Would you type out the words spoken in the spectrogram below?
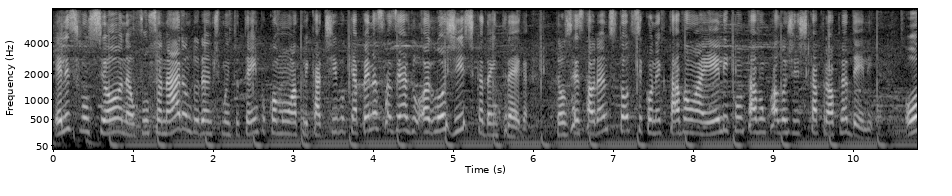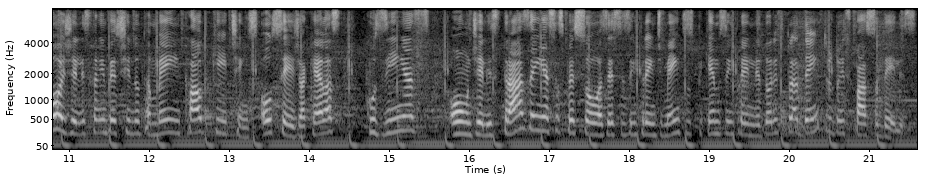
Eles funcionam, funcionaram durante muito tempo como um aplicativo que apenas fazia a logística da entrega. Então os restaurantes todos se conectavam a ele e contavam com a logística própria dele. Hoje eles estão investindo também em Cloud Kitchens, ou seja, aquelas cozinhas onde eles trazem essas pessoas, esses empreendimentos, os pequenos empreendedores para dentro do espaço deles.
